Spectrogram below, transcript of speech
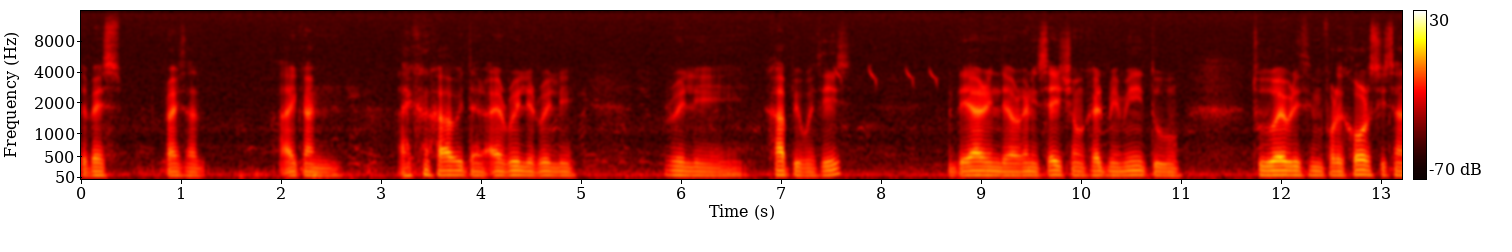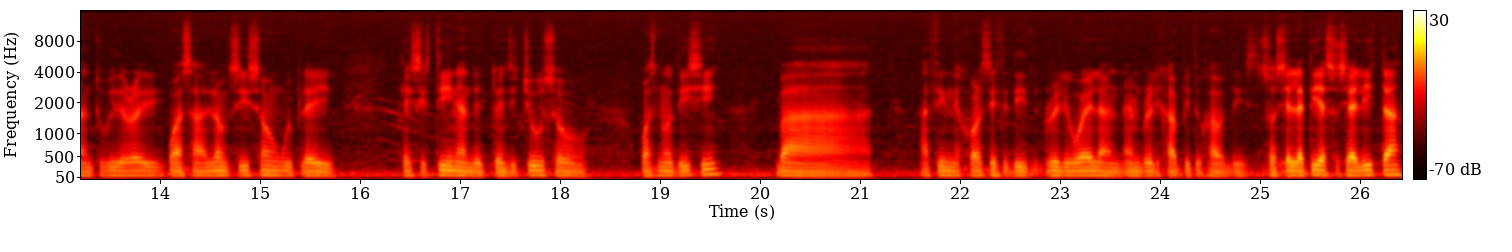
the best prize that I can I can have it. I really, really, really happy with this. They are in the organization helping me to to do everything for the horses and to be ready. It was a long season. We played the 16 and the 22, so was not easy. But I think the horses did really well and I'm really happy to have this. Socialatía Socialista,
